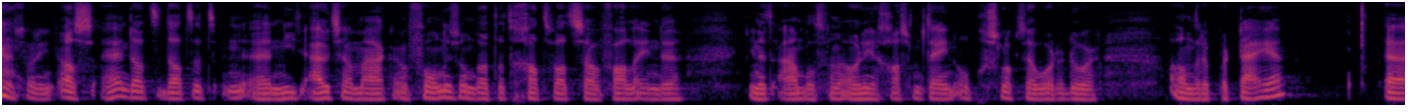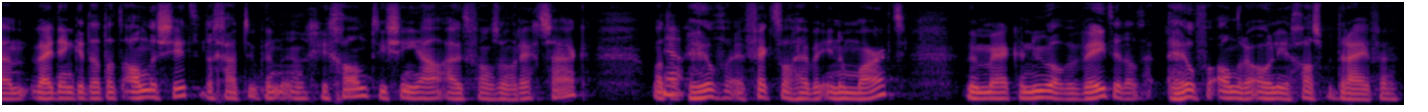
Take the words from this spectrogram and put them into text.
sorry, als, hè, dat, dat het uh, niet uit zou maken een vonnis, omdat het gat wat zou vallen in, de, in het aanbod van olie en gas meteen opgeslokt zou worden door andere partijen. Um, wij denken dat dat anders zit. Er gaat natuurlijk een, een gigantisch signaal uit van zo'n rechtszaak. Wat ja. ook heel veel effect zal hebben in de markt. We merken nu al, we weten dat heel veel andere olie- en gasbedrijven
